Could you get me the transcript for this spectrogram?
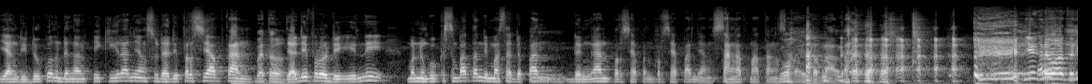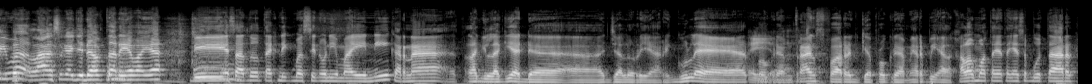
Yang didukung dengan pikiran yang sudah dipersiapkan. Betul. Jadi prodi ini menunggu kesempatan di masa depan mm. dengan persiapan-persiapan yang sangat matang secara internal. Yuk udah mau terima langsung aja daftar ya Pak ya di S1 Teknik Mesin Unima ini karena lagi-lagi ada uh, jalur ya reguler, iya. program transfer juga program RPL. Kalau mau tanya-tanya seputar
